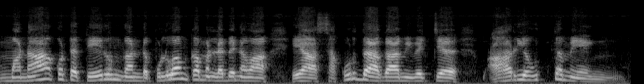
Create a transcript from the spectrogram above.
මනාකොට තේරුම් ගන්න පුළුවන්කම ලැබෙනවා. එයා සකු르දාගාමි වෙච්ච ආර්ය උත්තමයෙන්.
